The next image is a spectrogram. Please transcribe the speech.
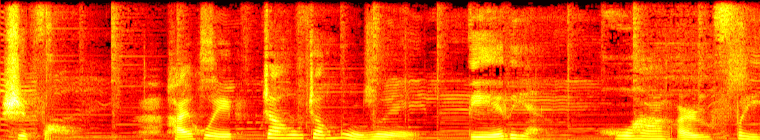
是否还会朝朝暮暮蝶恋花儿飞？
